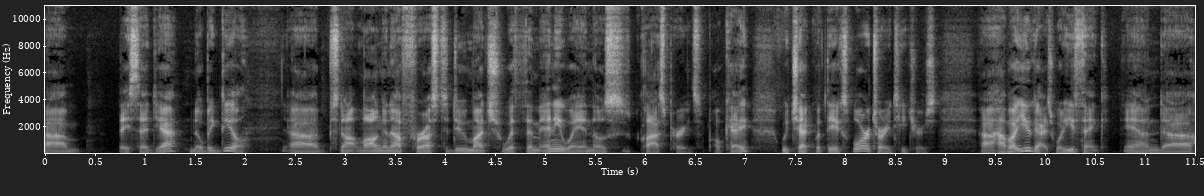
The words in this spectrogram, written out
Um, they said, yeah, no big deal. Uh, it's not long enough for us to do much with them anyway in those class periods. Okay, we check with the exploratory teachers. Uh, how about you guys? What do you think? And uh,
